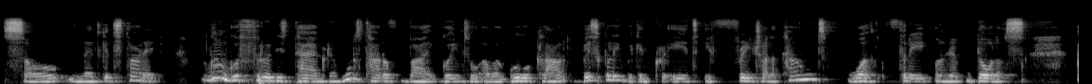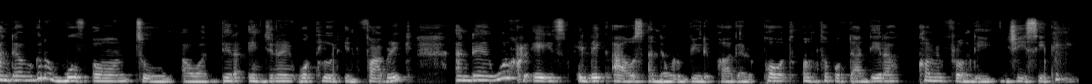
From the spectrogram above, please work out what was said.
So let's get started. We're going to go through this diagram. We'll start off by going to our Google Cloud. Basically, we can create a free trial account worth $300. And then we're going to move on to our data engineering workload in Fabric. And then we'll create a lake house and then we'll build a Power BI report on top of that data coming from the GCP.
